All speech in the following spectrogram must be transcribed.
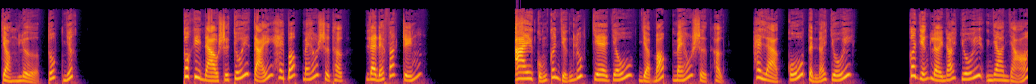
chọn lựa tốt nhất. Có khi nào sự chối cãi hay bóp méo sự thật là để phát triển? Ai cũng có những lúc che giấu và bóp méo sự thật hay là cố tình nói dối. Có những lời nói dối nho nhỏ,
